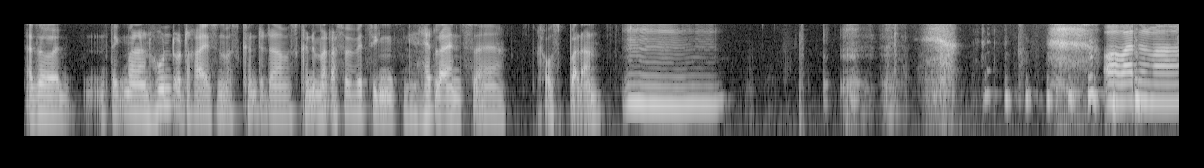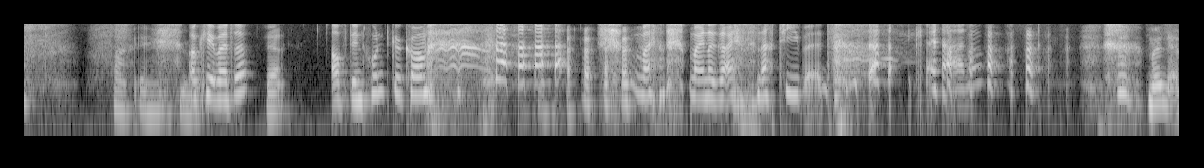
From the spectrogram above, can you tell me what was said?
Also denkt man an Hund und Reisen, was könnte da, was könnte man da für witzigen Headlines äh, rausballern. Oh, warte mal. Fuck, ey. Okay, warte. Ja. Auf den Hund gekommen. Mein- Meine Reise nach Tibet. Keine Ahnung. Meine,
